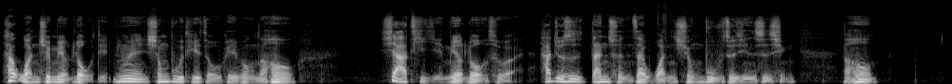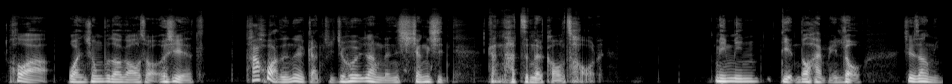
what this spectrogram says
她完全没有露点，因为胸部贴着 OK 绷，然后下体也没有露出来，她就是单纯在玩胸部这件事情，然后画玩胸部到高潮，而且她画的那个感觉就会让人相信，看她真的高潮了，明明点都还没露，就让你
